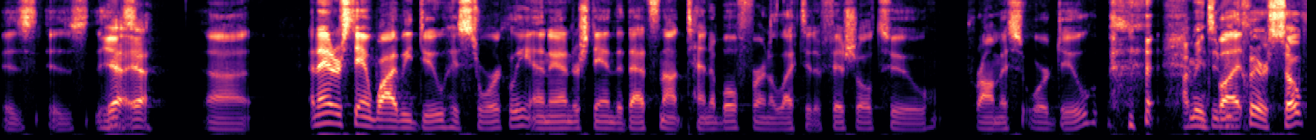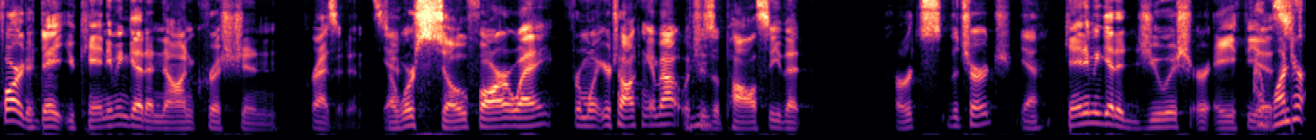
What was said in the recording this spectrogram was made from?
Is is yeah, his- yeah. Uh, and I understand why we do historically, and I understand that that's not tenable for an elected official to promise or do. I mean, to be clear, so far to date, you can't even get a non-Christian president. So Yeah. Mm-hmm. we're so far away from what you're talking about, which is a policy that hurts the church. Yeah. can't even get a Jewish or atheist. I wonder, are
